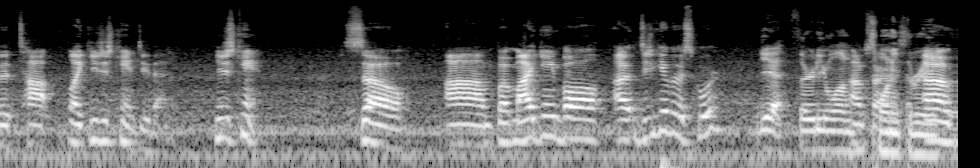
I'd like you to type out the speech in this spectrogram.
the top. Like you just can't do that. You just can't. So, um, but my game ball. Uh, did you give it a score? yeah, 31 I'm sorry. 23. Oh,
